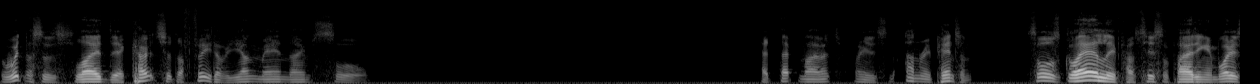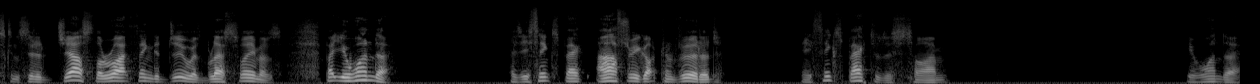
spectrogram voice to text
the witnesses laid their coats at the feet of a young man named Saul. At that moment, when he's unrepentant, Saul's gladly participating in what is considered just the right thing to do with blasphemers. But you wonder, as he thinks back after he got converted, and he thinks back to this time, you wonder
